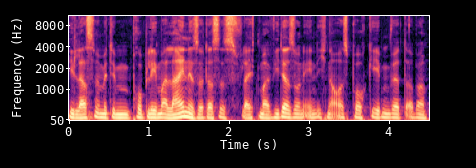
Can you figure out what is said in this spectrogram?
die lassen wir mit dem Problem alleine, sodass es vielleicht mal wieder so einen ähnlichen Ausbruch geben wird. Aber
